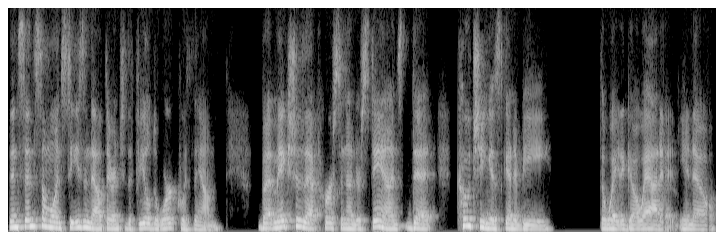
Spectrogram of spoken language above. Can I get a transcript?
Then send someone seasoned out there into the field to work with them, but make sure that person understands that coaching is going to be the way to go at it, you know.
